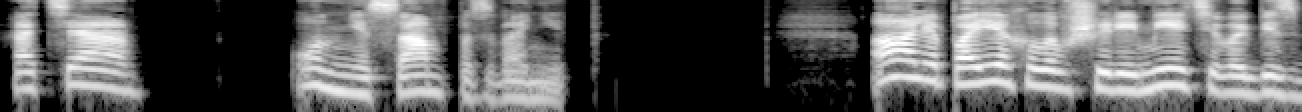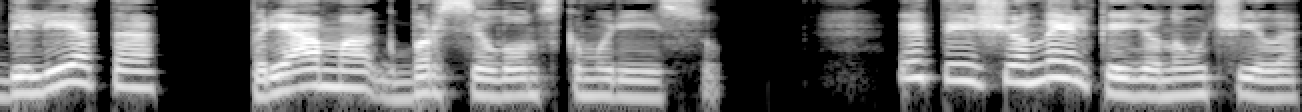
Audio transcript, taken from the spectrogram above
«Хотя он мне сам позвонит». Аля поехала в Шереметьево без билета прямо к барселонскому рейсу. Это еще Нелька ее научила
